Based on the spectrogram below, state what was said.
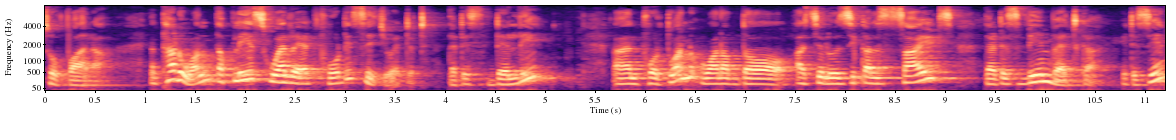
sopara and third one the place where red fort is situated that is delhi and fourth one one of the archaeological sites that is bhimbetka it is in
